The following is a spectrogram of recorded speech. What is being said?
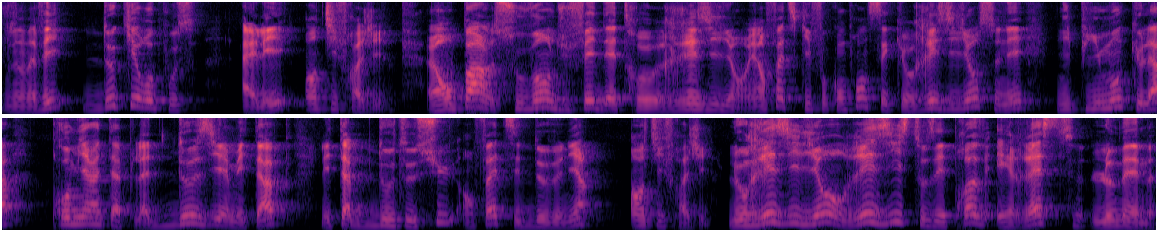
vous en avez deux qui repoussent. Elle est antifragile. Alors on parle souvent du fait d'être résilient. Et en fait, ce qu'il faut comprendre, c'est que résilient, ce n'est ni plus ni moins que la première étape. La deuxième étape, l'étape d'au-dessus, en fait, c'est de devenir antifragile. Le résilient résiste aux épreuves et reste le même.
